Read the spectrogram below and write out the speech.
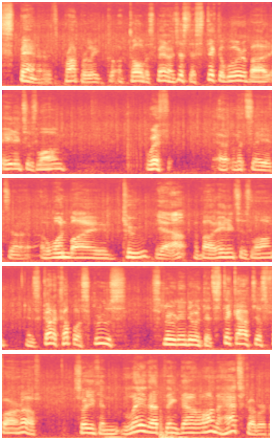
spanner. It's properly called a spanner. Just a stick of wood about eight inches long with, uh, let's say it's a, a one by two, Yeah. about eight inches long. And it's got a couple of screws screwed into it that stick out just far enough so you can lay that thing down on the hatch cover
